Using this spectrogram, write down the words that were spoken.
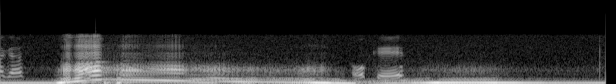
a gas. Ok.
